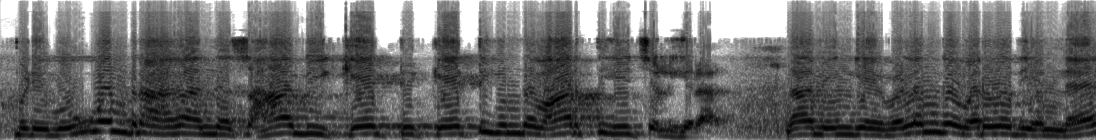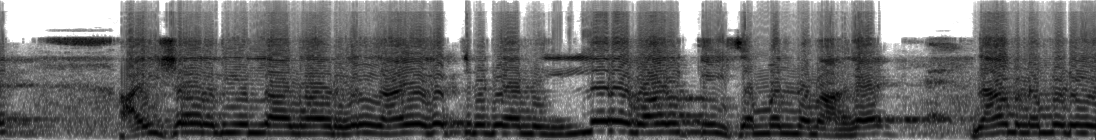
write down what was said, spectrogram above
இப்படி ஒவ்வொன்றாக அந்த சஹாபி கேட்டு கேட்டு இந்த வார்த்தையை சொல்கிறார். நாம் இங்கே விளங்க வருவது என்ன? ஐஷா ரலியல்லாஹு அவர்கள் நாயகத்தினுடைய அந்த இல்லற வாழ்க்கை சம்பந்தமாக நாம் நம்முடைய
